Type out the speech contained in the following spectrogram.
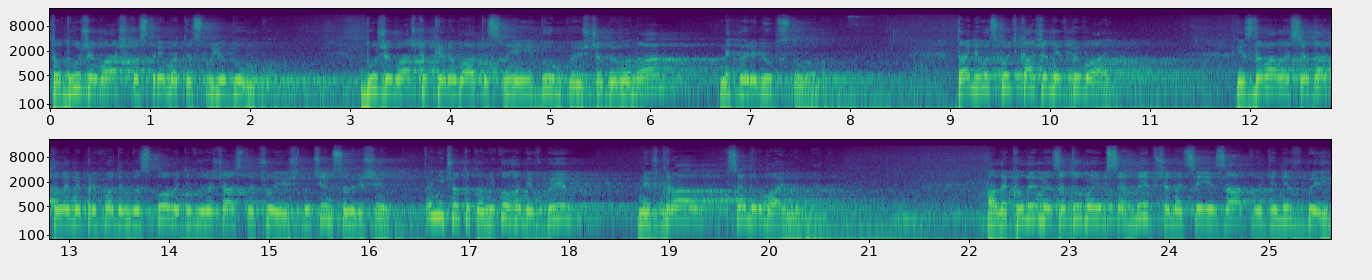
то дуже важко стримати свою думку. Дуже важко керувати своєю думкою, щоб вона не перелюбствувала. Далі Господь каже, не вбивай. І здавалося, да, коли ми приходимо до сповіді, дуже часто чуєш, ну чим согрішив? Та нічого такого, нікого не вбив, не вкрав, все нормально в мене. Але коли ми задумаємося глибше на цієї заповіді, не вбий,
